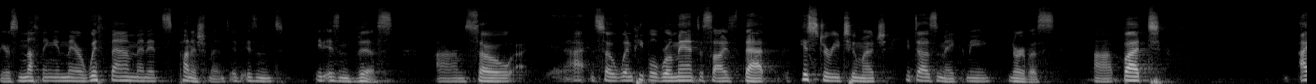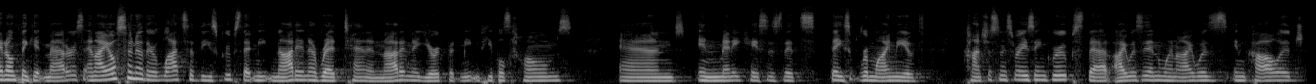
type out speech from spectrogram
there's nothing in there with them and it's punishment. It isn't, it isn't this. Um, so, so when people romanticize that history too much, it does make me nervous. Uh, but I don't think it matters. And I also know there are lots of these groups that meet not in a red tent and not in a yurt, but meet in people's homes. And in many cases, they remind me of consciousness raising groups that I was in when I was in college,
